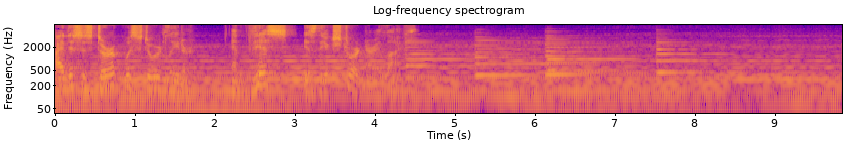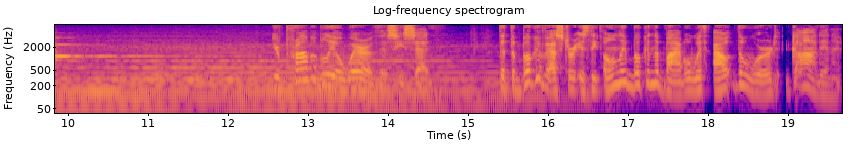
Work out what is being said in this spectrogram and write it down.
Hi, this is Dirk with Steward Leader, and this is The Extraordinary Life. You're probably aware of this, he said, that the book of Esther is the only book in the Bible without the word God in it.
